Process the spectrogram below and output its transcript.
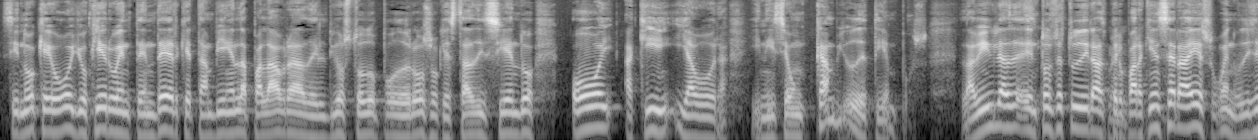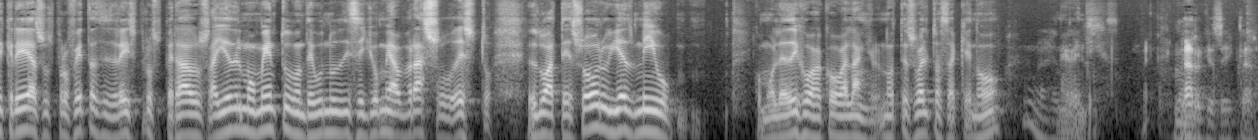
sino que hoy yo quiero entender que también es la palabra del Dios Todopoderoso que está diciendo hoy, aquí y ahora. Inicia un cambio de tiempos. La Biblia, entonces tú dirás, pero ¿para quién será eso? Bueno, dice, crea a sus profetas y seréis prosperados. Ahí es el momento donde uno dice, yo me abrazo de esto, lo atesoro y es mío. Como le dijo Jacob al ángel, no te suelto hasta que no me bendigas. Claro que sí, claro.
